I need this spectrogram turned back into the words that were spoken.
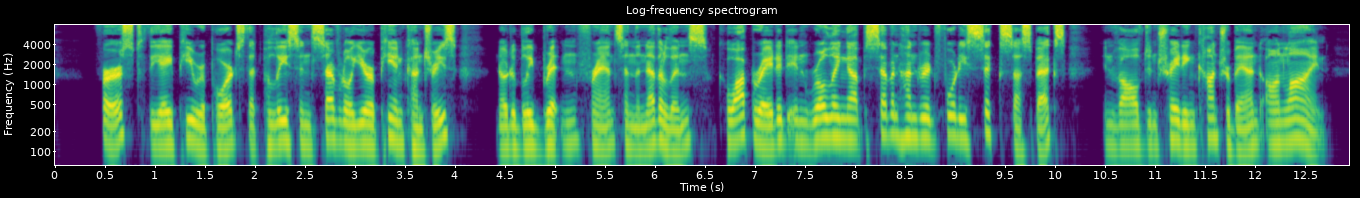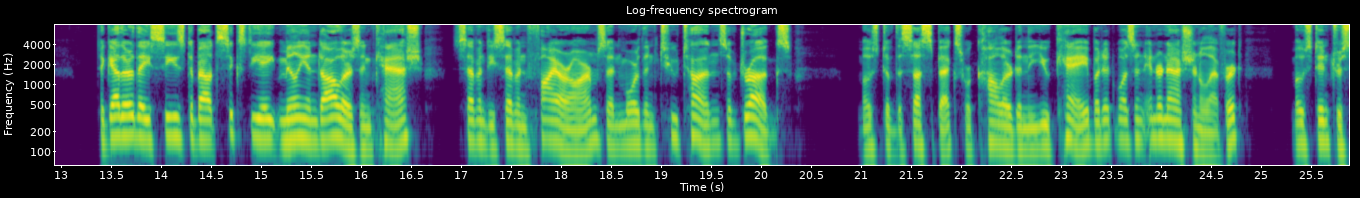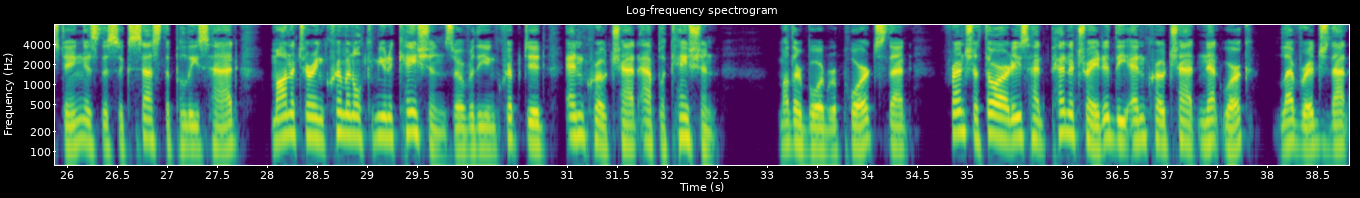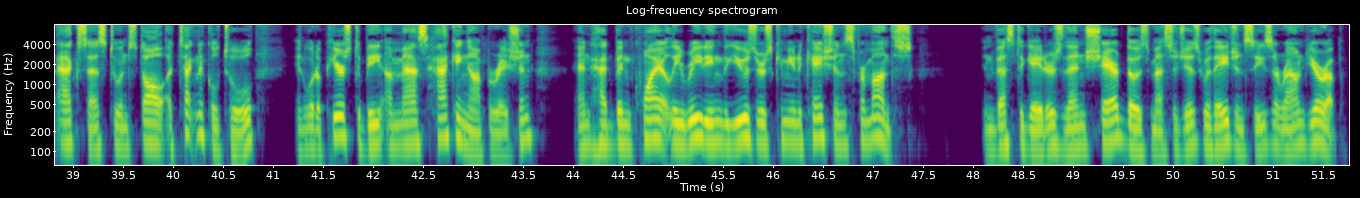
First, the AP reports that police in several European countries, notably Britain, France, and the Netherlands, cooperated in rolling up 746 suspects involved in trading contraband online. Together, they seized about $68 million in cash, 77 firearms, and more than two tons of drugs. Most of the suspects were collared in the UK, but it was an international effort. Most interesting is the success the police had monitoring criminal communications over the encrypted EncroChat application. Motherboard reports that French authorities had penetrated the EncroChat network, leveraged that access to install a technical tool in what appears to be a mass hacking operation, and had been quietly reading the user's communications for months. Investigators then shared those messages with agencies around Europe.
